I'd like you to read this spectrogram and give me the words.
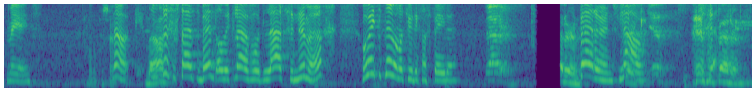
Mee eens. 100%. Nou, ondertussen staat de band alweer klaar voor het laatste nummer. Hoe heet het nummer wat jullie gaan spelen? Patterns. Patterns. Sick. Nou, Geef me patterns.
